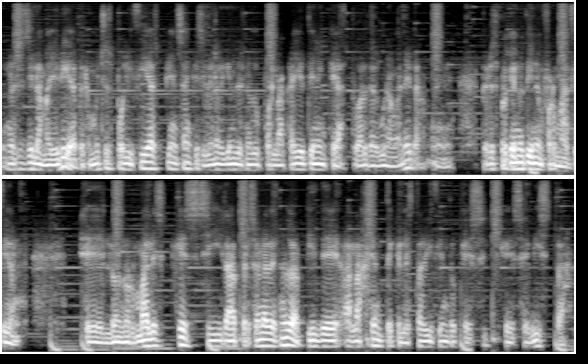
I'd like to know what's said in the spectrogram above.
no sé si la mayoría, pero muchos policías piensan que si ven a alguien desnudo por la calle tienen que actuar de alguna manera, eh, pero es porque no tienen formación. Eh, lo normal es que si la persona desnuda pide a la gente que le está diciendo que se, vista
